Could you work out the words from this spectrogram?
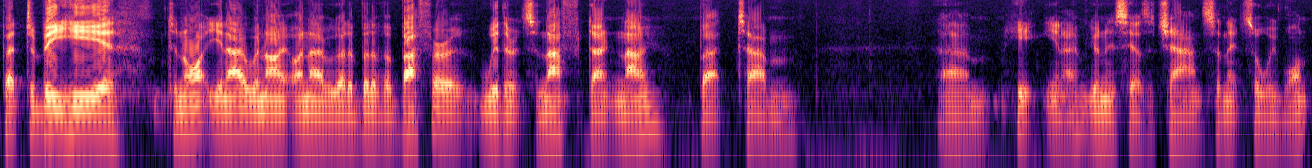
but to be here tonight, you know, when I, I know we've got a bit of a buffer, whether it's enough, don't know. But um, um, heck, you know, we're giving ourselves a chance, and that's all we want.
